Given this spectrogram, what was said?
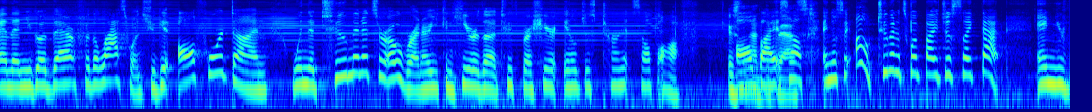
and then you go there for the last one. So you get all four done. When the two minutes are over, I know you can hear the toothbrush here, it'll just turn itself off. Isn't all by itself. best? And you'll say, oh, two minutes went by just like that. And you've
